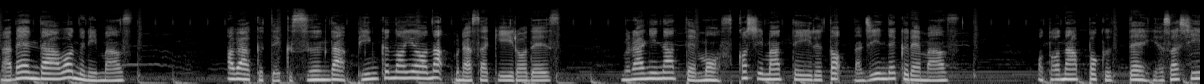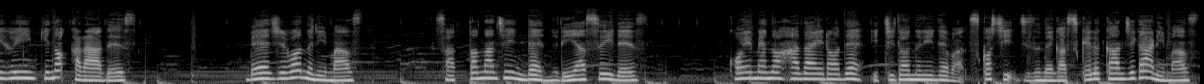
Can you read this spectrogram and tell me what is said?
ラベンダーを塗ります。淡くてくすんだピンクのような紫色です。ムラになっても少し待っていると馴染んでくれます。大人っぽくって優しい雰囲気のカラーです。ベージュを塗ります。さっと馴染んで塗りやすいです。濃いめの肌色で一度塗りでは少し地詰めが透ける感じがあります。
